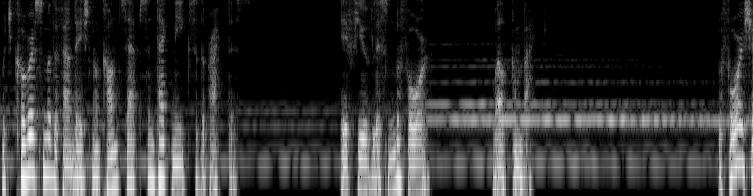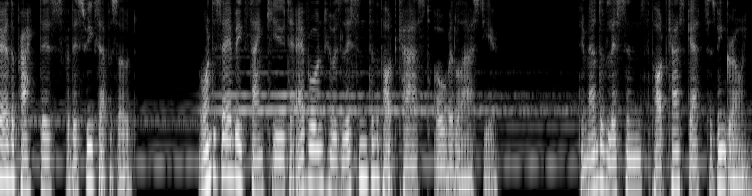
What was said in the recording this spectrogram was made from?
which cover some of the foundational concepts and techniques of the practice. If you've listened before, welcome back. Before I share the practice for this week's episode, I want to say a big thank you to everyone who has listened to the podcast over the last year. The amount of listens the podcast gets has been growing,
